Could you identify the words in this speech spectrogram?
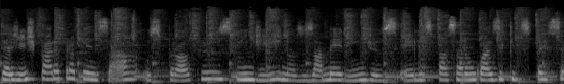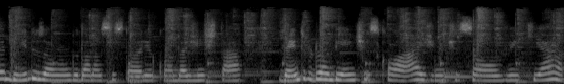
Se a gente para para pensar, os próprios indígenas, os ameríndios, eles passaram quase que despercebidos ao longo da nossa história. Quando a gente está dentro do ambiente escolar, a gente só ouve que ah,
